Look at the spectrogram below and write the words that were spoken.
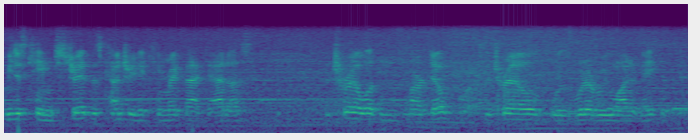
we just came straight at this country and it came right back at us. The trail wasn't marked out for us. The trail was whatever we wanted to make of it.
